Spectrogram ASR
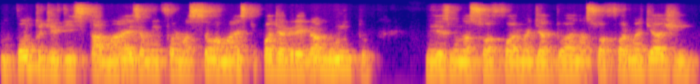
um ponto de vista a mais, é uma informação a mais que pode agregar muito, mesmo na sua forma de atuar, na sua forma de agir.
